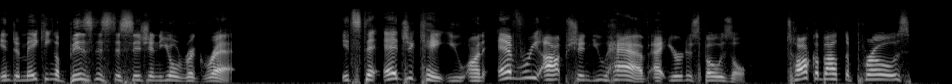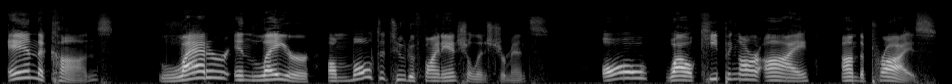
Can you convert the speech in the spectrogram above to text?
into making a business decision you'll regret. It's to educate you on every option you have at your disposal. Talk about the pros and the cons. ladder and layer a multitude of financial instruments, all while keeping our eye on the prize,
